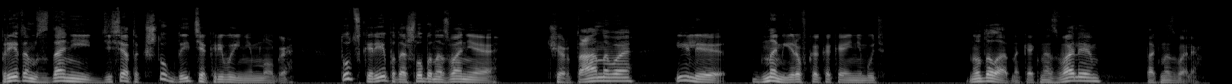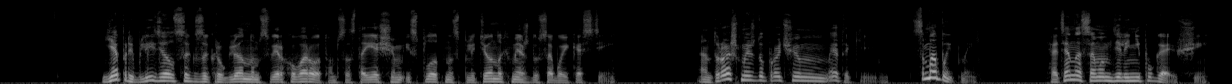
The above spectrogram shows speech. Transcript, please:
При этом зданий десяток штук, да и те кривые немного. Тут скорее подошло бы название Чертаново или Дномировка какая-нибудь. Ну да ладно, как назвали, так назвали. Я приблизился к закругленным сверху воротам, состоящим из плотно сплетенных между собой костей. Антураж, между прочим, этакий, самобытный. Хотя на самом деле не пугающий,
